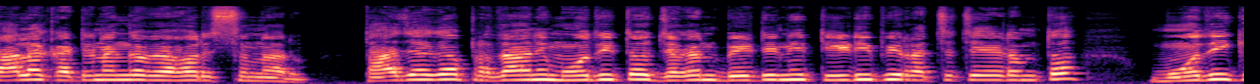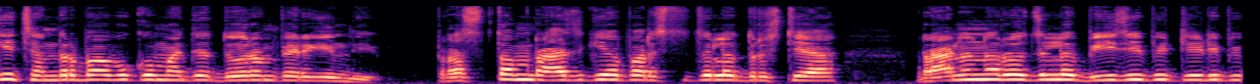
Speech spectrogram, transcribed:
చాలా కఠినంగా వ్యవహరిస్తున్నారు. తాజాగా ప్రధాని మోదీతో జగన్ భేటీని టీడీపీ రచ్చ చేయడంతో మోదీకి చంద్రబాబుకు మధ్య దూరం పెరిగింది. ప్రస్తుతం రాజకీయ పరిస్థితుల దృష్ట్యా రానున్న రోజుల్లో బీజేపీ టీడీపీ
